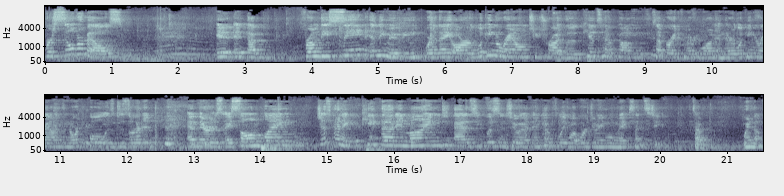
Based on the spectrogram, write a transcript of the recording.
For Silver Bells, it, it uh, from the scene in the movie where they are looking around to try, the kids have gotten separated from everyone and they're looking around and the North Pole is deserted and there's a song playing. Just kind of keep that in mind as you listen to it and hopefully what we're doing will make sense to you. So, wind on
